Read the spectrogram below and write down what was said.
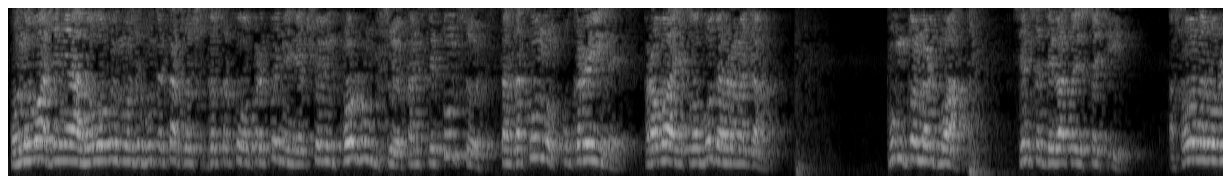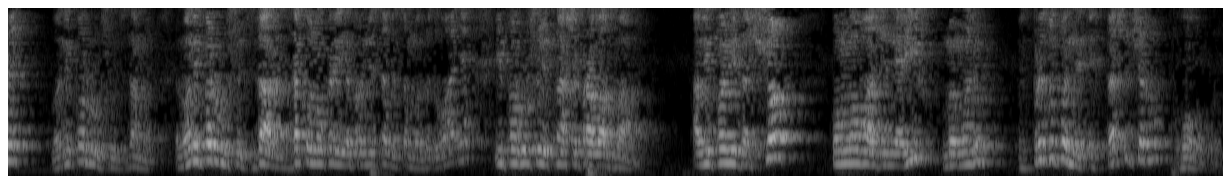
Повноваження голови може бути також достроково припинення, якщо він порушує Конституцію та закону України, права і свободи громадян. Пункт номер 2 79 статті. А що вони роблять? Вони порушують з нами. Вони порушують зараз закон України про місцеве самоврядування і порушують наші права з вами. А відповідно, що повноваження їх ми можемо призупинити в першу чергу головою.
